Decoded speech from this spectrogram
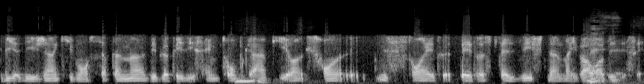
il y a des gens qui vont certainement développer des symptômes graves qui, seront, euh, nécessiteront d'être hospitalisés. Finalement, il va y avoir ben, des décès.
